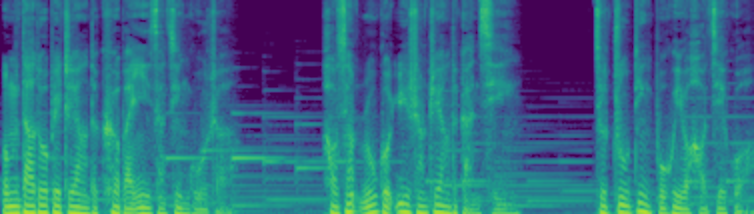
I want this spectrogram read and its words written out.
我们大多被这样的刻板印象禁锢着，好像如果遇上这样的感情，就注定不会有好结果。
